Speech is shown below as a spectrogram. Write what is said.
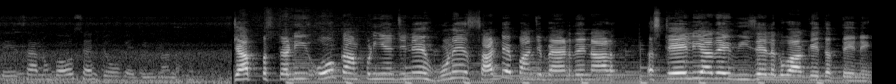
ਤੇ ਸਾਨੂੰ ਬਹੁਤ ਸਹਿਯੋਗ ਹੈ ਜੀ ਉਹਨਾਂ ਦਾ। ਜਪ ਸਟੱਡੀ ਉਹ ਕੰਪਨੀ ਹੈ ਜਿਨੇ ਹੁਣੇ 5.5 ਬੈਂਡ ਦੇ ਨਾਲ ਆਸਟ੍ਰੇਲੀਆ ਦੇ ਵੀਜ਼ੇ ਲਗਵਾ ਕੇ ਦਿੱਤੇ ਨੇ।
